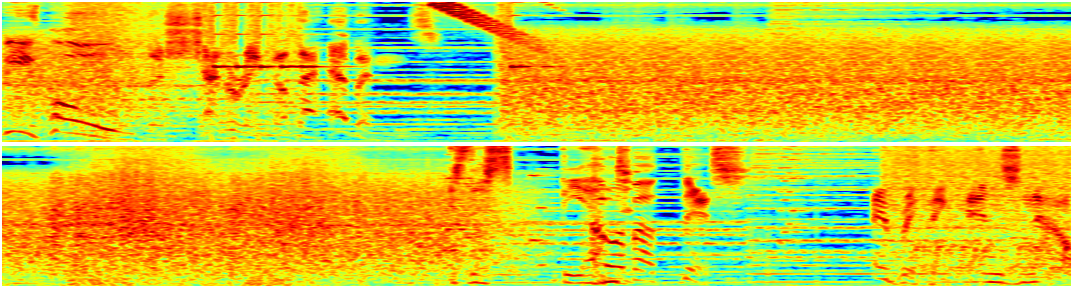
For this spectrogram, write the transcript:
Behold the shattering of the heavens! Is this the How about this? Everything ends now.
